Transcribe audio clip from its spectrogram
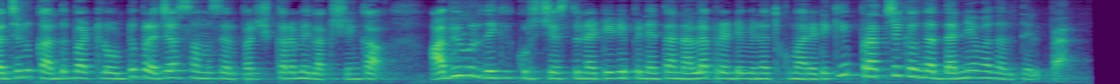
ప్రజలకు అందుబాటులో ఉంటూ ప్రజా సమస్యల పరిష్కారమే లక్ష్యంగా అభివృద్ధికి కృషి చేస్తున్న టీడీపీ నేత నల్లపరెడ్డి వినోద్ కుమార్ రెడ్డికి ప్రత్యేకంగా ధన్యవాదాలు తెలిపారు.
